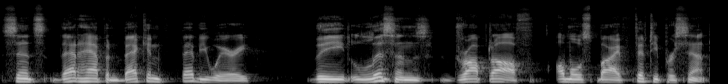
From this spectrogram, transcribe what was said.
since that happened back in February, the listens dropped off almost by 50%.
